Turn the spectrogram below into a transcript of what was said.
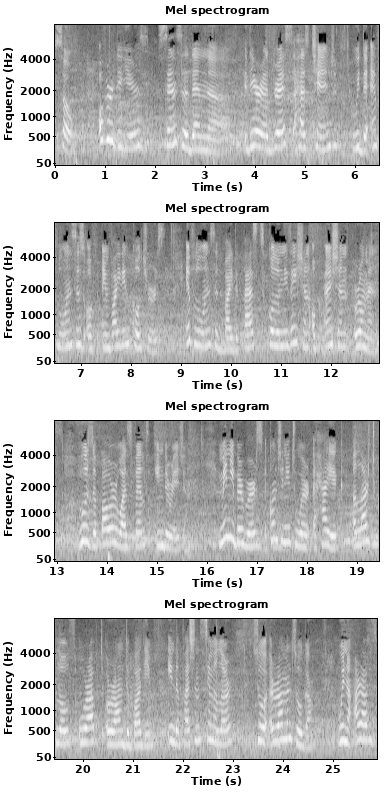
So, over the years, since then, uh, their dress has changed with the influences of invading cultures, influenced by the past colonization of ancient Romans, whose power was felt in the region. Many Berbers continue to wear a hayek, a large cloth wrapped around the body, in the fashion similar to a Roman toga. When Arabs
